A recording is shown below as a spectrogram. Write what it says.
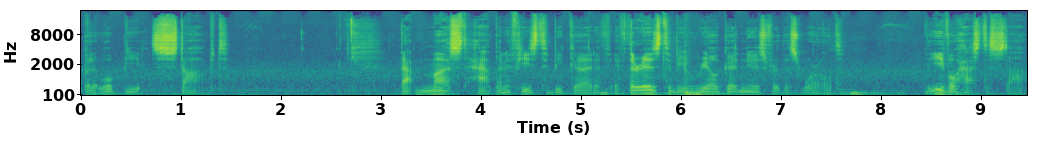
but it will be stopped that must happen if he's to be good, if, if there is to be real good news for this world. The evil has to stop.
